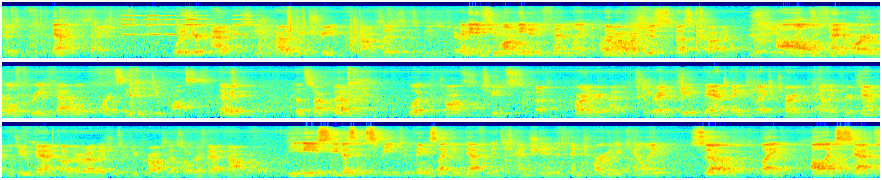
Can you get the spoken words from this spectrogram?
good. Yeah. What is your advocacy? How would you treat non-citizens accused of I mean, if you want me to defend like No, I want you to specify what you. I'll defend Article Three federal courts that give due process. Okay, let's talk about what constitutes uh, part of your advocacy, right? Do you ban things like targeted killing, for example? Do you ban other violations of due process, or is that not relevant? The AC doesn't speak to things like indefinite detention and targeted killing, so like I'll accept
